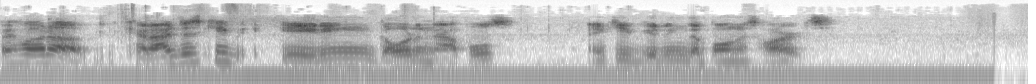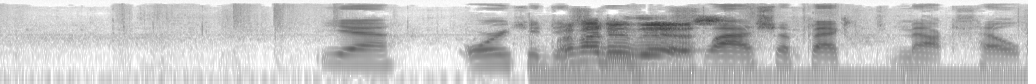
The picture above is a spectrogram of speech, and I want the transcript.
Wait, hold up. Can I just keep eating golden apples and keep getting the bonus hearts? yeah. Or you could What if I do this? slash effect max health.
